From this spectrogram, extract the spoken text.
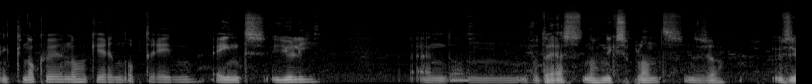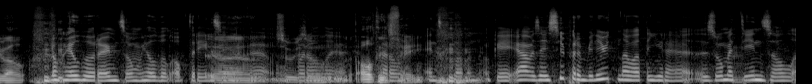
in Knokken nog een keer een optreden. Eind juli. En dan voor de rest nog niks gepland. Dus ja, we zien wel. Nog heel veel ruimte om heel veel optredens ja, sowieso. vooral, Altijd vooral vrij. in te plannen. Oké, okay. ja, we zijn super benieuwd naar wat hier zo meteen zal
